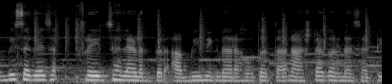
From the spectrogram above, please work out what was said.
आम्ही सगळे फ्रेश झाल्यानंतर आम्ही निघणार आहोत आता नाश्ता करण्यासाठी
